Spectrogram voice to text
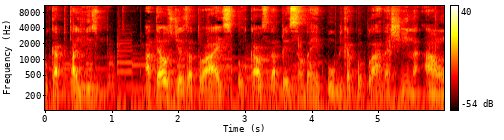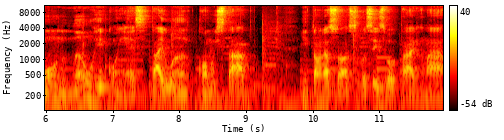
o capitalismo. Até os dias atuais, por causa da pressão da República Popular da China, a ONU não reconhece Taiwan como Estado. Então, olha só, se vocês voltarem lá,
